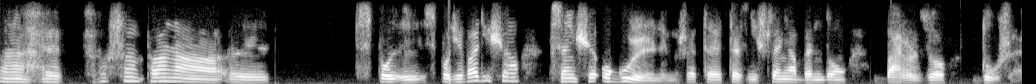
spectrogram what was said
E, proszę pana, e, spodziewali się w sensie ogólnym, że te, te zniszczenia będą bardzo duże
